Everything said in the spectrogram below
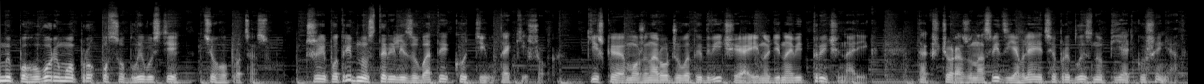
ми поговоримо про особливості цього процесу. Чи потрібно стерилізувати котів та кішок? Кішка може народжувати двічі, а іноді навіть тричі на рік. Так щоразу на світ з'являється приблизно 5 кошенят.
